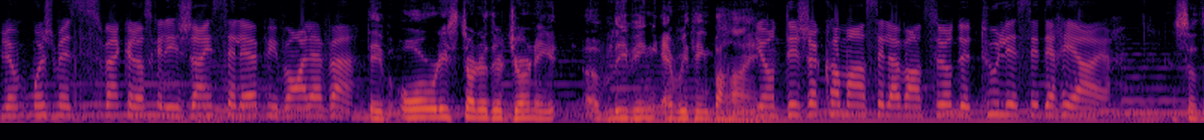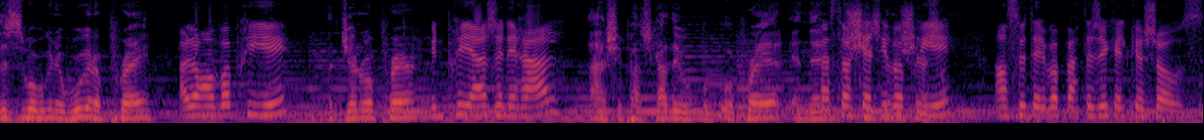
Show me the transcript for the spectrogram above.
là, moi, je me dis souvent que lorsque les gens s'élèvent et ils vont à l'avant, they've already started their journey of leaving everything ils behind. ont déjà commencé l'aventure de tout laisser derrière. So this is what we're gonna we're gonna pray Alors, on va prier a general prayer. une prière générale. Actually, Pastor Kathy will, will pray it, and then Pasteur she's Cathy gonna va share prier. something. Ensuite, elle va partager quelque chose.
